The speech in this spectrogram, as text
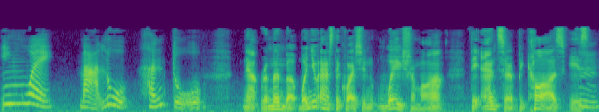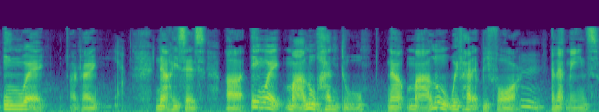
因为马路很堵。 Now, remember, when you ask the question, 为什么, the answer, because, is 因为. Okay? Yeah. Now, he says, uh, 因为马路很堵. Now, 马路, we've had it before. And that means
